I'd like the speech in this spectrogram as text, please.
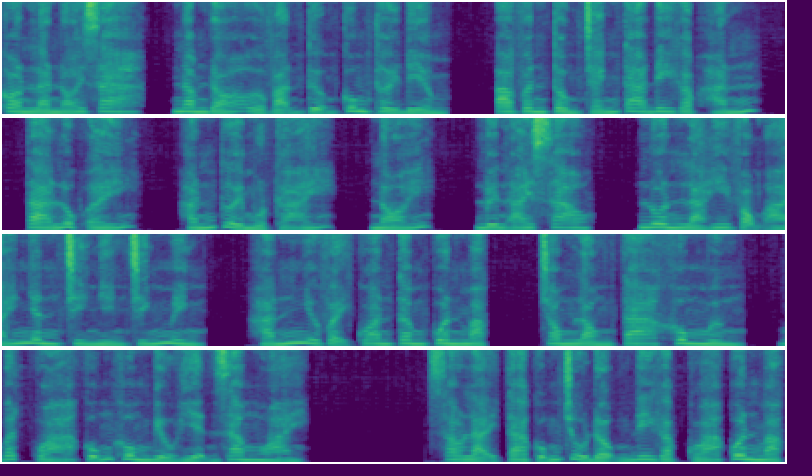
còn là nói ra, năm đó ở vạn tượng cung thời điểm, A Vân Tổng tránh ta đi gặp hắn, ta lúc ấy, hắn cười một cái, nói, luyên ái sao, luôn là hy vọng ái nhân chỉ nhìn chính mình, hắn như vậy quan tâm quân mặc, trong lòng ta không mừng, bất quá cũng không biểu hiện ra ngoài. Sau lại ta cũng chủ động đi gặp quá quân mặc,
